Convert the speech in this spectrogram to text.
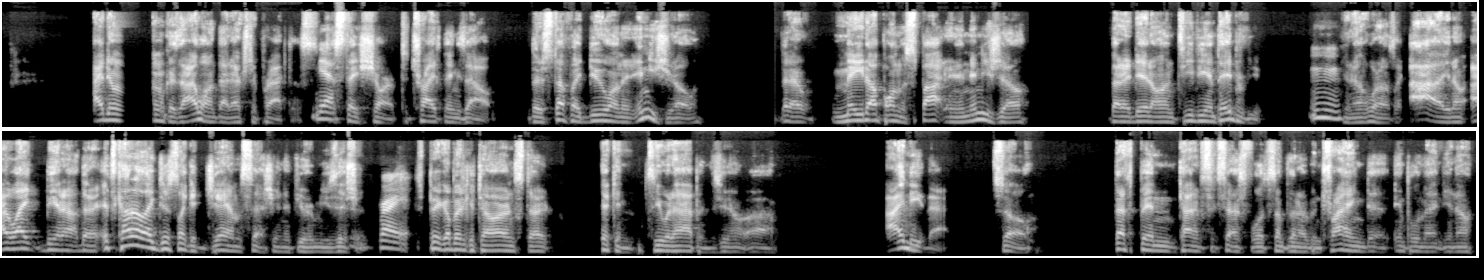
I don't because I want that extra practice Yeah. to stay sharp, to try things out. There's stuff I do on an indie show that I made up on the spot in an indie show that I did on TV and pay per view. hmm You know, where I was like, ah, you know, I like being out there. It's kind of like just like a jam session if you're a musician Right. just pick up a guitar and start picking, see what happens. You know, uh, I need that. So that's been kind of successful. It's something I've been trying to implement, you know.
